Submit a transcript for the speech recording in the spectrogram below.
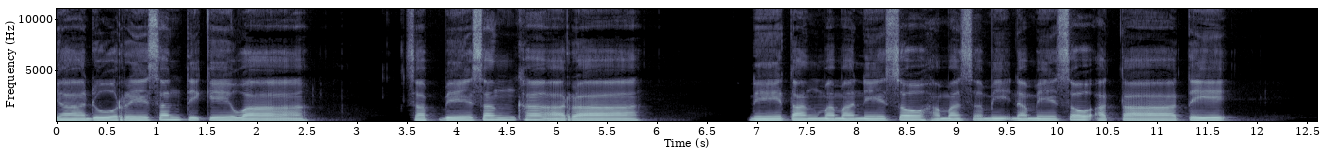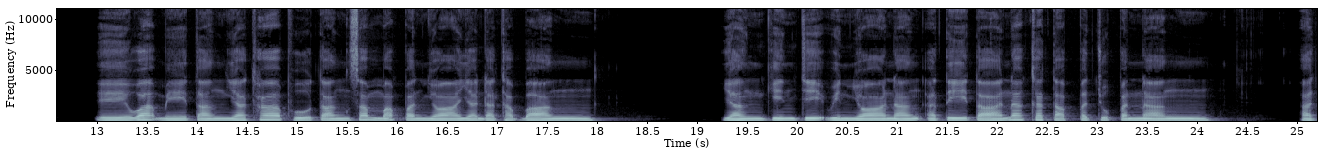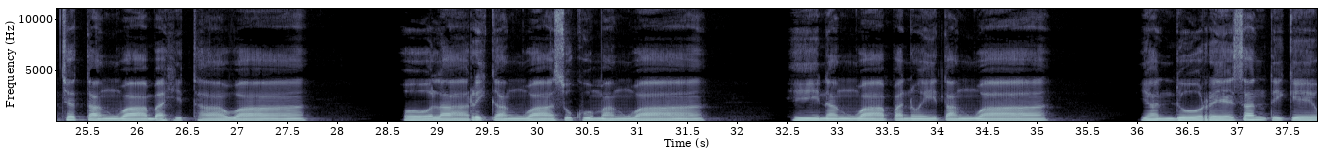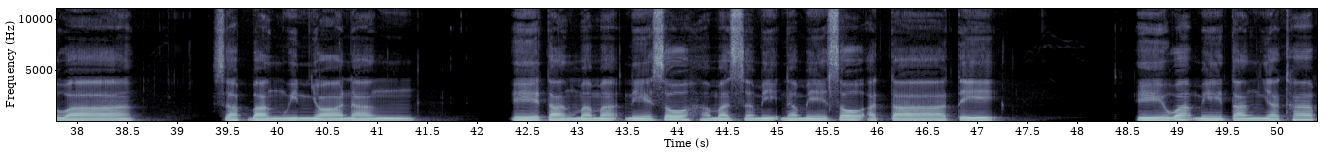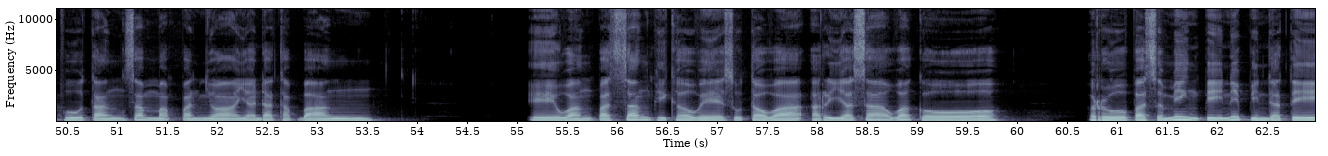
เยทูเรสันติเกวา สัพเพสังขารา เนตังมะมะเนโสหมัสมินะเมโสอัตตาติ เอวะเมตังยะถาภูตังสัมมัปปัญญายะทัฏฐัพพัง ยังกิญจิวิญญาณังอตีตานาคะตะปัจจุปปันนัง อัชฌัตตังวาพหิทธาวา โอลาริกังวาสุขุมังวา หีนังวาปะณีตังวา ยันทูเรสันติเกวา สัพพังวิญญาณัง เนตังมะมะเนโสหมัสมินะเมโสอัตตาติเอวะเมตังยะถาภูตังสัมมัปปัญญายะทัฏฐัพพัง เอวังปัสสังพิกเวสุตวาอริยสาวโก รูปัสมิงปินิปินดติ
